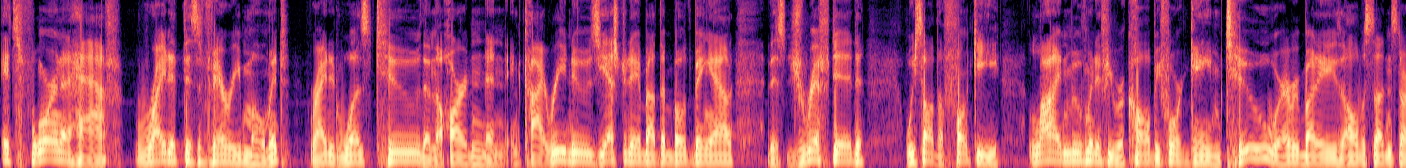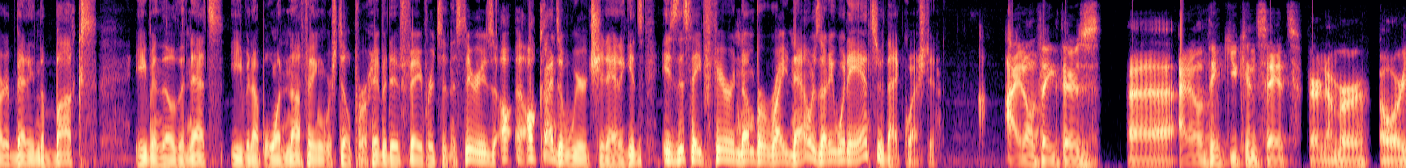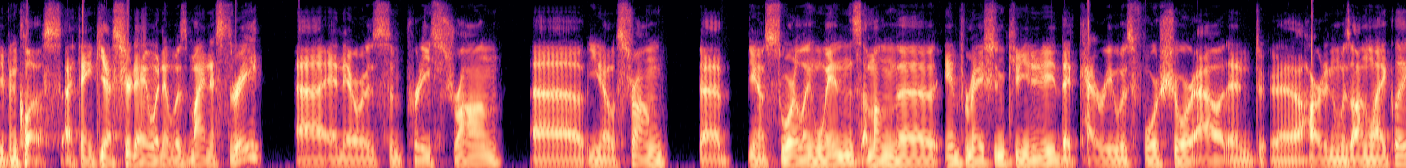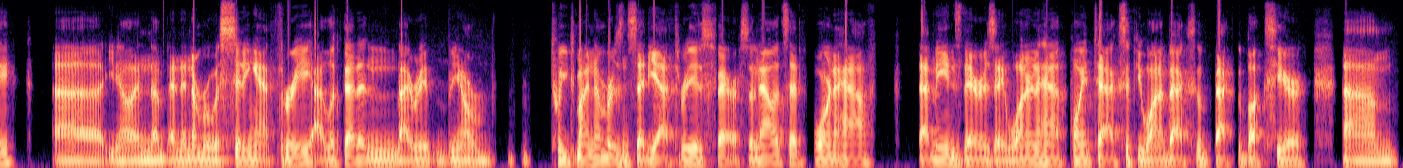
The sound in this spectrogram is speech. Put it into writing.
it's four and a half right at this very moment, right? It was two. Then the Harden and, and Kyrie news yesterday about them both being out. This drifted. We saw the funky line movement, if you recall, before Game Two, where everybody all of a sudden started betting the Bucks, even though the Nets, even up one nothing, were still prohibitive favorites in the series. All, all, kinds of weird shenanigans. Is this a fair number right now? Is there any way to answer that question? I don't think there's. Uh, I don't think you can say it's a fair number or even close. I think yesterday when it was minus three, uh, and there was some pretty strong, uh, you know, strong uh, you know swirling winds among the information community that Kyrie was for sure out and uh, Harden was unlikely. Uh, you know, and the, and the number was sitting at three. I looked at it and I re, you know tweaked my numbers and said, yeah, three is fair. So now it's at four and a half. That means there is a one and a half point tax if you want to back back the Bucks here. Um,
